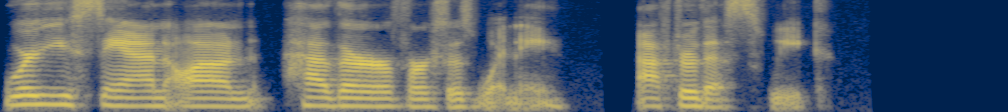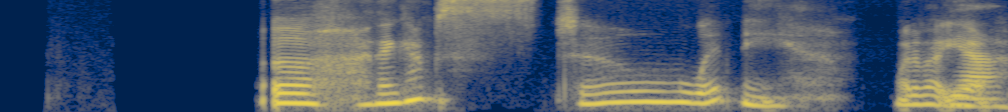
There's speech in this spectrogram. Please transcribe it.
where you stand on Heather versus Whitney after this week. Ugh, I think I'm still Whitney. What about you? Yeah.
